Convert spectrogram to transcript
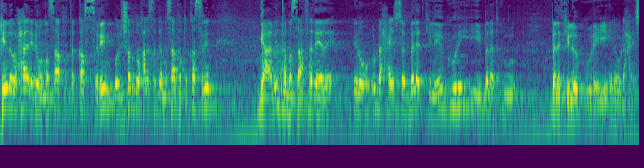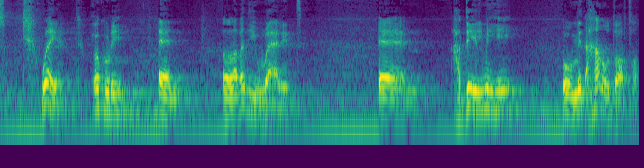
qiila waxaa la yidhi wamasaafata qasrin shard waa la masaafatu qasrin gaabinta masaafadeeda inuu udhaxayso beledkii laga guurayey iyo beledku beledkii loo guureeyey inay udhaxayso waaya wuxuu ku uhi labadii waalid haddii ilmihii uu mid ahaan uu doorto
